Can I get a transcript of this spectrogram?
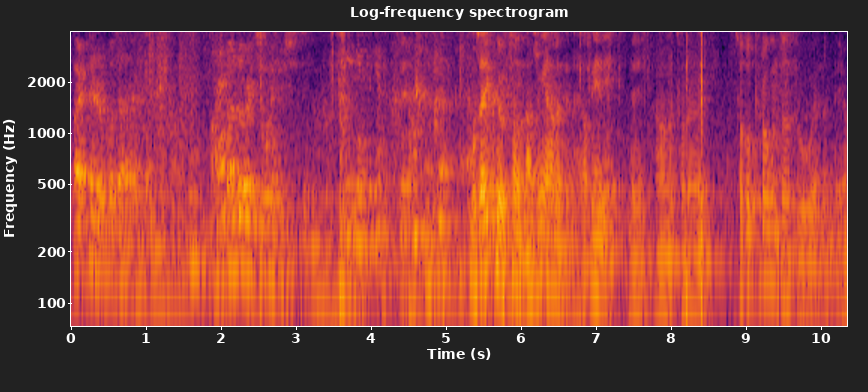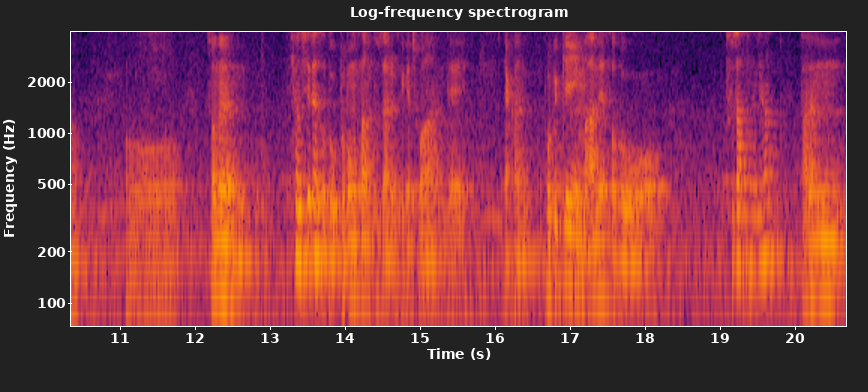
빨대를 꽂아라 이거 아닙니까? 만 달러를 지원해 주실 수 있는 거. 이 이분이요? 네. 모자이크 요청은 나중에 하면 되나요? 네네. 네, 어, 저는 저도 트럭 운전수였는데요. 어, 저는 현실에서도 부동산 투자를 되게 좋아하는데 약간 보드 게임 안에서도 투자 성향 다른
